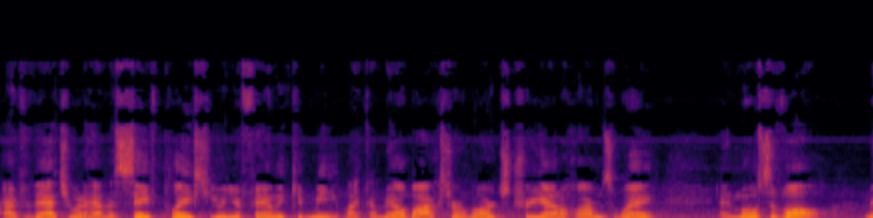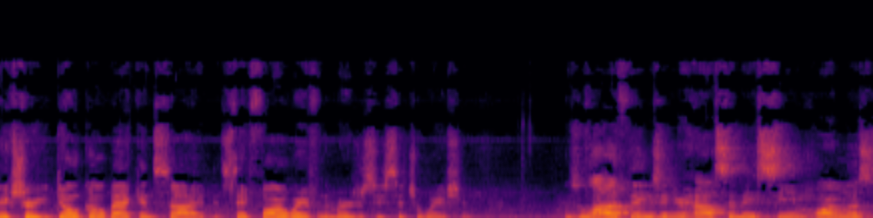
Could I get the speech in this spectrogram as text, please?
After that, you want to have a safe place you and your family can meet, like a mailbox or a large tree out of harm's way. And most of all, make sure you don't go back inside and stay far away from the emergency situation. There's a lot of things in your house that may seem harmless,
